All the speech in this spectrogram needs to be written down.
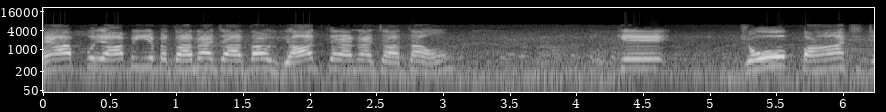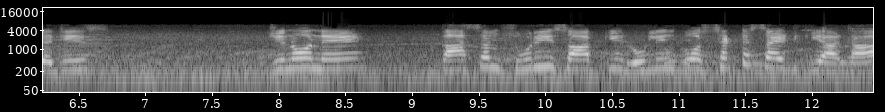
मैं आपको यहाँ पे ये बताना चाहता हूँ, याद कराना चाहता हूँ कि जो पाँच जजेस जिन्होंने कासम सूरी साहब की रूलिंग को सेटिसाइड किया था,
